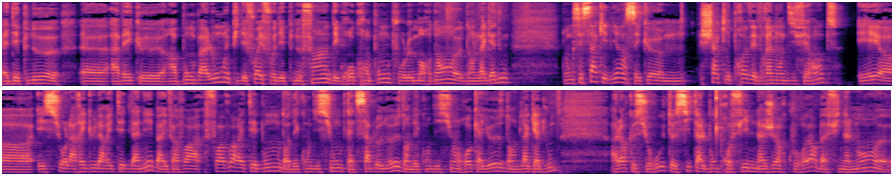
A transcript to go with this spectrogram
des pneus avec un bon ballon, et puis des fois, il faut des pneus fins, des gros crampons pour le mordant dans le lagadou. Donc c'est ça qui est bien, c'est que hum, chaque épreuve est vraiment différente et, euh, et sur la régularité de l'année, bah, il va avoir, faut avoir été bon dans des conditions peut-être sablonneuses, dans des conditions rocailleuses, dans de la gadoue. Alors que sur route, si tu as le bon profil nageur-coureur, bah finalement, euh,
